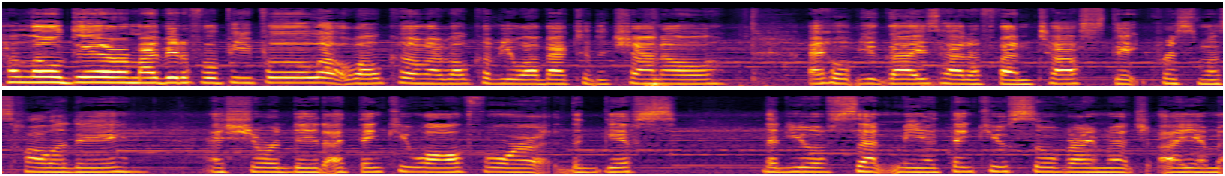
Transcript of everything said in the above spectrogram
Hello there, my beautiful people. Welcome. I welcome you all back to the channel. I hope you guys had a fantastic Christmas holiday. I sure did. I thank you all for the gifts that you have sent me. I thank you so very much. I am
